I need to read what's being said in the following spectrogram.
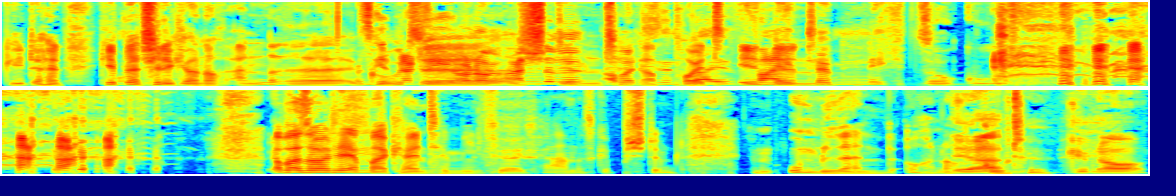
Gibt, ein- gibt natürlich auch noch andere Es gibt gute natürlich auch noch andere, aber die sind bei weitem nicht so gut. Aber sollte er mal keinen Termin für euch haben. Es gibt bestimmt im Umland auch noch ja, gute. genau.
